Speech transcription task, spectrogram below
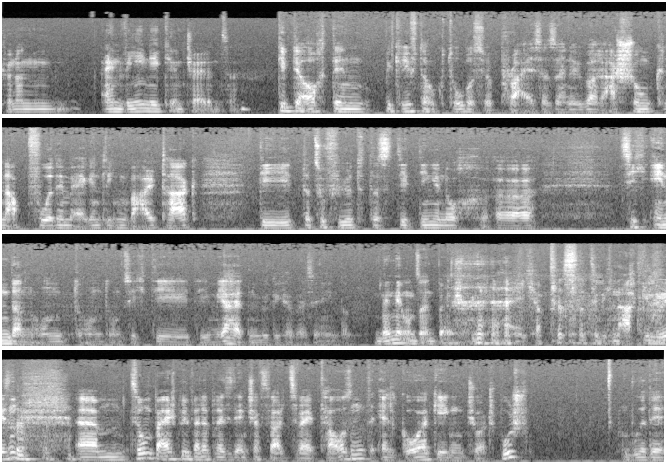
können ein wenig entscheidend sein. Es gibt ja auch den Begriff der Oktober-Surprise, also eine Überraschung knapp vor dem eigentlichen Wahltag, die dazu führt, dass die Dinge noch äh, sich ändern und, und, und sich die, die Mehrheiten möglicherweise ändern. Nenne uns ein Beispiel. ich habe das natürlich nachgelesen. ähm, zum Beispiel bei der Präsidentschaftswahl 2000, Al Gore gegen George Bush, wurde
